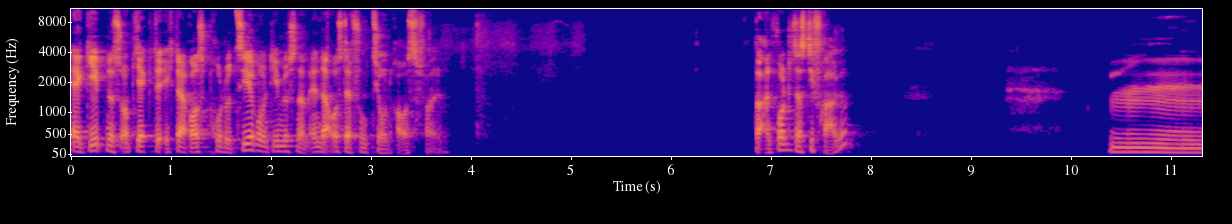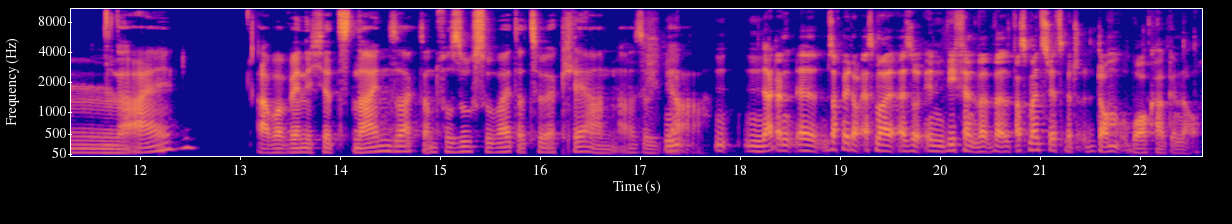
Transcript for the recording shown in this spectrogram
Ergebnisobjekte ich daraus produziere und die müssen am Ende aus der Funktion rausfallen. Beantwortet das die Frage? Hm, nein. Aber wenn ich jetzt Nein sage, dann versuchst du weiter zu erklären. Also ja. Na, dann äh, sag mir doch erstmal, also inwiefern, was meinst du jetzt mit Dom Walker genau?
